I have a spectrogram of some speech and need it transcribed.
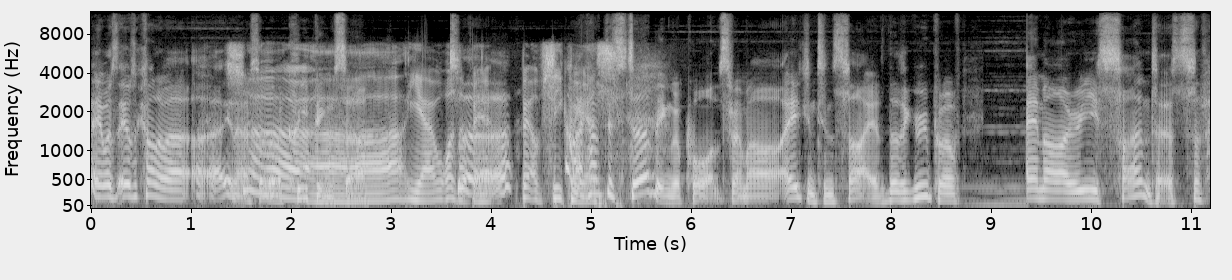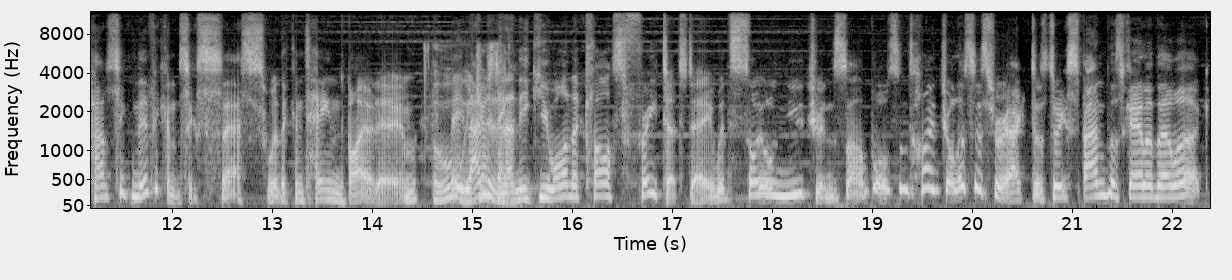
It was it was kind of a uh, you know sort of a creeping sir. Yeah, it was Sir. a bit bit I have disturbing reports from our agent inside that a group of MRE scientists have had significant success with a contained biodome. Ooh, they landed in an Iguana class freighter today with soil nutrient samples and hydrolysis reactors to expand the scale of their work.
